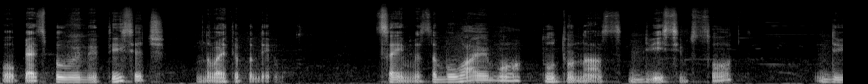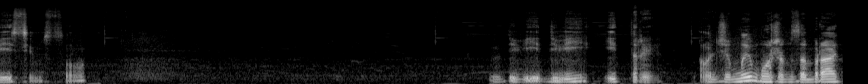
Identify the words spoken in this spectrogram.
по 5,5 тисяч. Давайте подивимось. Цей ми забуваємо. Тут у нас 2700. 2700. дві, дві і три. Отже, ми можемо забрати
